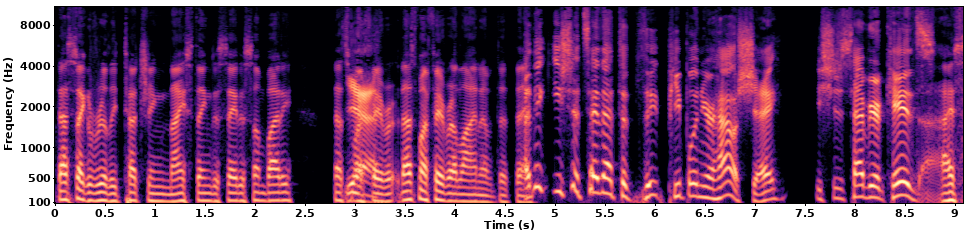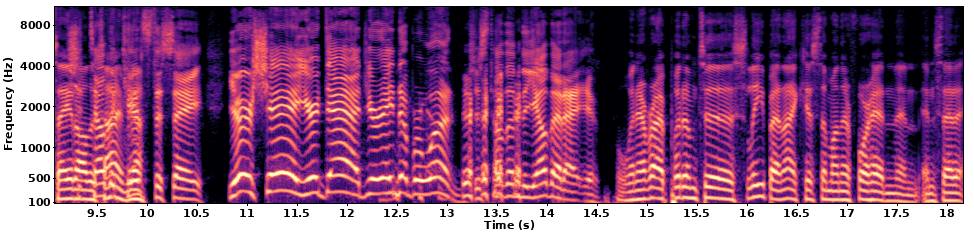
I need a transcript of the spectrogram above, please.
That's like a really touching, nice thing to say to somebody. That's Yeah. my favorite. That's my favorite line of the thing. I think you should say that to the people in your house, Shea. You should just have your kids. I say it You should all the tell time, the kids to say, "You're Shea, you're Dad, you're a number one." just tell them to yell that at you. Whenever I put them to sleep and I kiss them on their forehead, and then instead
